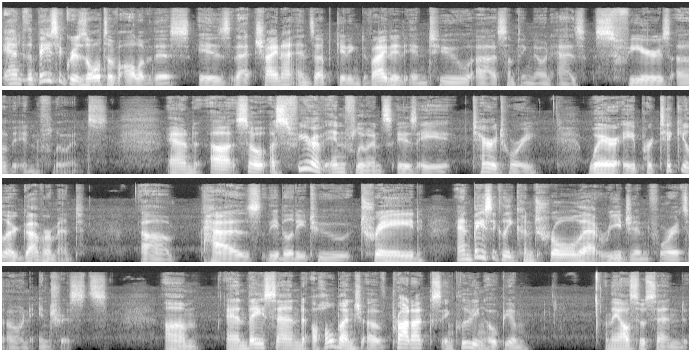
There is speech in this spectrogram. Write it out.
And the basic result of all of this is that China ends up getting divided into uh, something known as spheres of influence. And uh, so a sphere of influence is a territory where a particular government um, has the ability to trade and basically control that region for its own interests. Um, and they send a whole bunch of products, including opium, and they also send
